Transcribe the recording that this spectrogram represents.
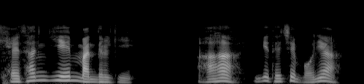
계산기 앱 만들기. 아, 이게 대체 뭐냐?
